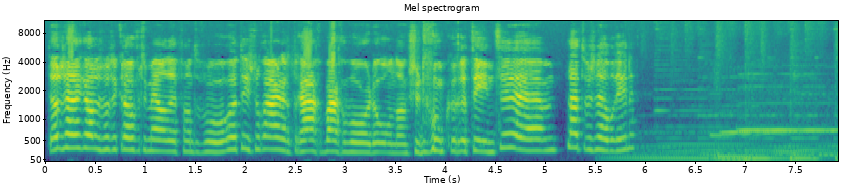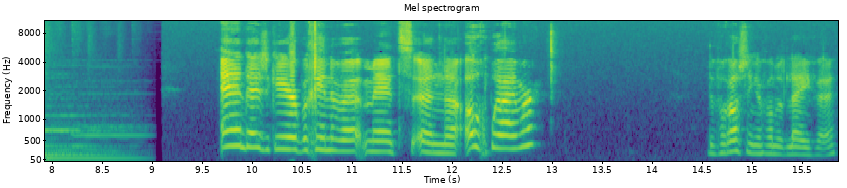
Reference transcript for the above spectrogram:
dat is eigenlijk alles wat ik erover te melden heb van tevoren. Het is nog aardig draagbaar geworden, ondanks de donkere tinten. Um, laten we snel beginnen. En deze keer beginnen we met een uh, oogpruimer. De verrassingen van het leven.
